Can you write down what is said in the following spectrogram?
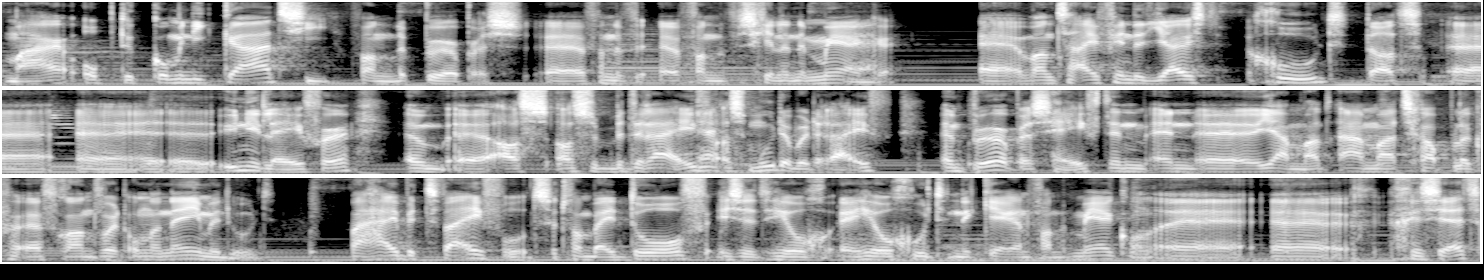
maar op de communicatie van de purpose, eh, van, de, eh, van de verschillende merken. Eh, want hij vindt het juist goed dat eh, eh, Unilever een, eh, als, als bedrijf, als moederbedrijf, een purpose heeft en, en ja, aan maatschappelijk verantwoord ondernemen doet. Maar hij betwijfelt, soort van bij Dolf is het heel, heel goed in de kern van het merk gezet.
